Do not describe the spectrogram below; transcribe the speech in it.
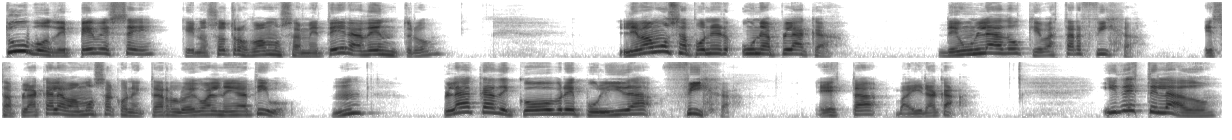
tubo de PVC que nosotros vamos a meter adentro. Le vamos a poner una placa de un lado que va a estar fija. Esa placa la vamos a conectar luego al negativo. Placa de cobre pulida fija. Esta va a ir acá. Y de este lado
